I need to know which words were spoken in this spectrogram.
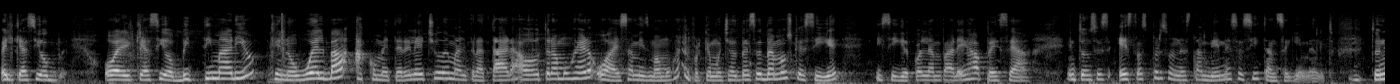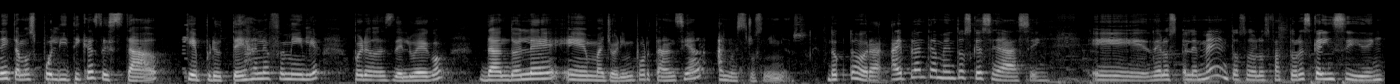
El que ha sido, o el que ha sido victimario que no vuelva a cometer el hecho de maltratar a otra mujer o a esa misma mujer, porque muchas veces vemos que sigue y sigue con la pareja pese a. Entonces, estas personas también necesitan seguimiento. Entonces, necesitamos políticas de Estado que protejan la familia, pero desde luego dándole eh, mayor importancia a nuestros niños. Doctora, hay planteamientos que se hacen eh, de los elementos o de los factores que inciden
